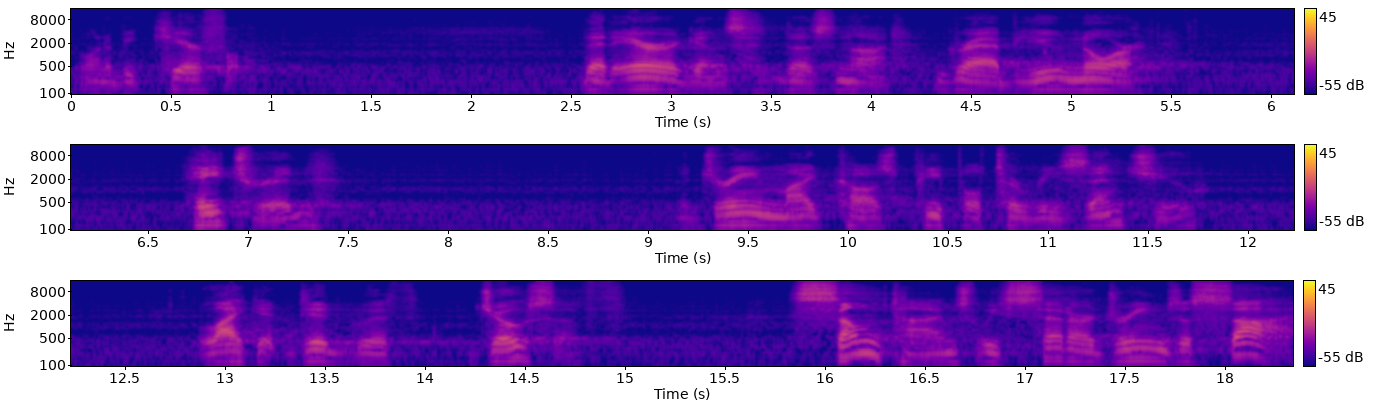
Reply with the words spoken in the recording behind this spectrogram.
You want to be careful that arrogance does not grab you, nor hatred. The dream might cause people to resent you, like it did with Joseph. Sometimes we set our dreams aside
